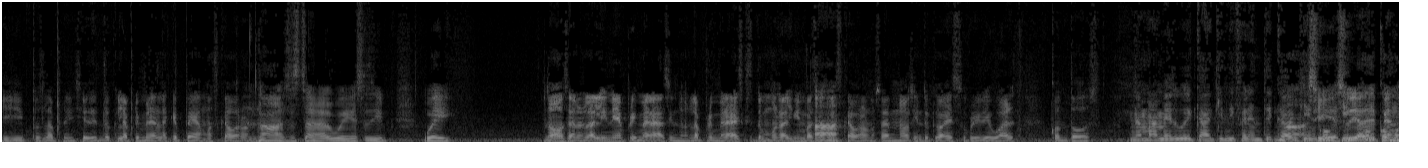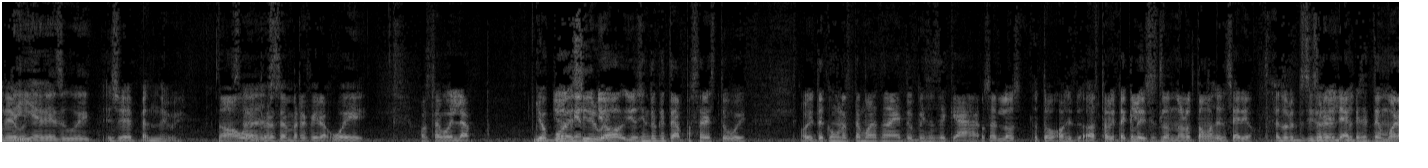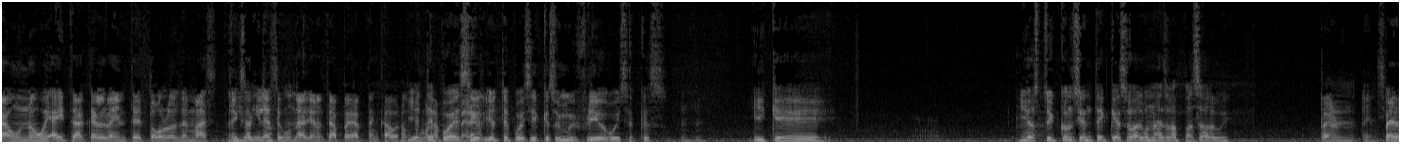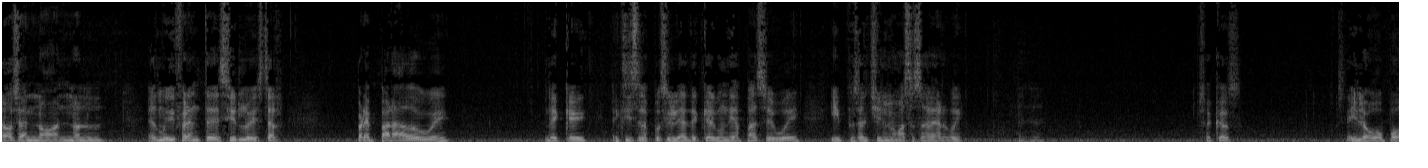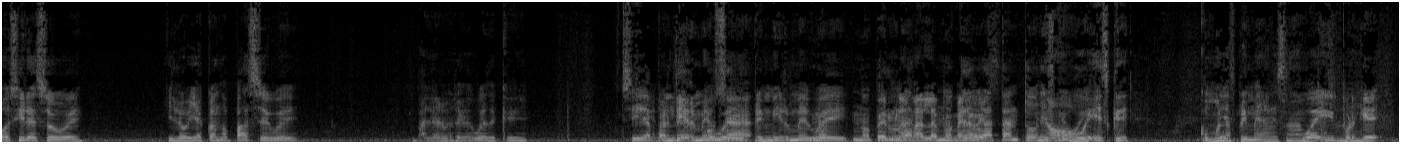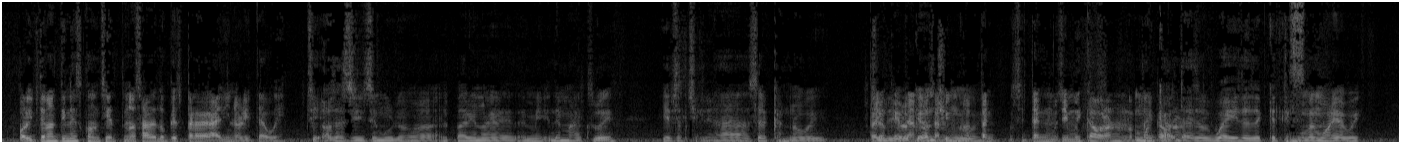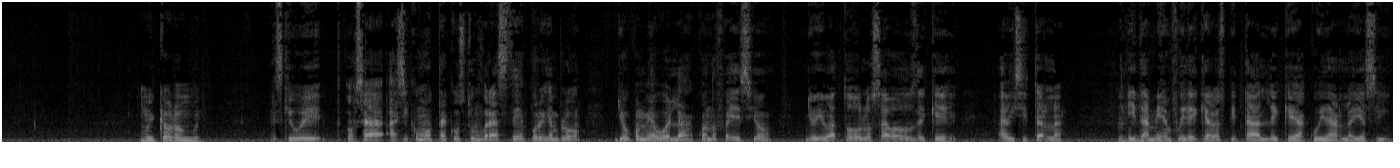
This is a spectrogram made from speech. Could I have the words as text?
Y pues la yo siento que la primera es la que pega más cabrón. No, eso está, güey, eso sí, güey. No, o sea, no la línea primera, sino la primera vez que se te muere alguien va a ser Ah. más cabrón. O sea, no siento que vayas a sufrir igual con todos. No mames, güey, cada quien diferente, cada No, quien sí, con, eso quien- ya con cómo depende, te güey. lleves, güey. Eso depende, güey. No, güey, pero o sea, me refiero, güey. O sea, güey, la. Yo puedo siento- decir, güey. yo, yo siento que te va a pasar esto, güey. Ahorita como no está muerto nadie, tú piensas de que, ah, o sea, los, lo hasta ahorita que lo dices lo- no lo tomas en serio. Es lo que te estoy Pero el día que se te muera uno, güey, ahí te va a caer el 20 de todos los demás. Y, Exacto. y la segunda ya no te va a pegar tan cabrón Yo como te la puedo primera. decir, yo te puedo decir que soy muy frío, güey, ¿sacas? Y que yo estoy consciente que eso alguna vez va a pasar, güey. Pero en sí. Pero, o sea, no, no, es muy diferente decirlo y estar preparado, güey, de que existe la posibilidad de que algún día pase, güey, y pues al chile no vas a saber, güey, Ujú. ¿sacas? Sí. Y luego puedo decir eso, güey, y luego ya cuando pase, güey, valer verga, güey, de que Sí, aparte, hundirme, o güey, sea, deprimirme, no- güey. No, te Pero dura, nada más la no te primera dura vez. tanto. no, güey, es que, ¿cómo la Es- primera vez nada más, Güey, porque ahorita no tienes consciente, no sabes lo que es perder a alguien ahorita, güey. Sí, o sea, sí, se murió el padrino de, de, mi- de Max, güey, y el chile era cercano, güey. Pero yo creo tan, que era o un sea, chingo, no güey. sí, sí muy cabrón o no Muy tan cabrón. cabrón, güey, desde que tengo memoria, güey. muy cabrón, güey. Es que, güey, o sea, así como te acostumbraste, por ejemplo, yo con mi abuela, cuando falleció, yo iba todos los sábados de que a visitarla. Y también fui de que al hospital, de que a cuidarla y así.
